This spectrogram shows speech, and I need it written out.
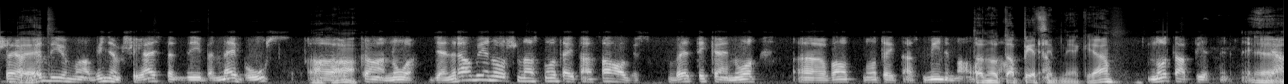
Šajā bet... gadījumā viņam šī aizsardzība nebūs uh, kā no ģenerāla vienošanās noteiktās algas, bet tikai no uh, valsts noteiktās minimālās. Tā no tā 500. Jā? No tā 500. Jā. jā.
